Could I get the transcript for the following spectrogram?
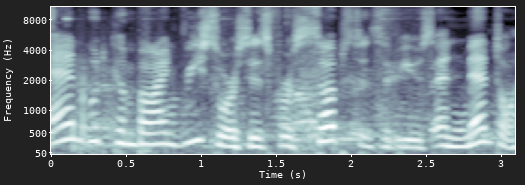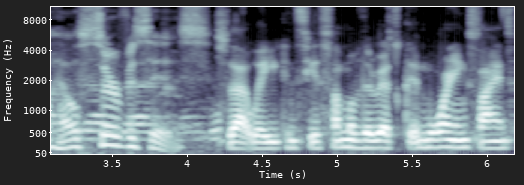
And would combine resources for substance abuse and mental health services. So that way you can see some of the risk and warning signs.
